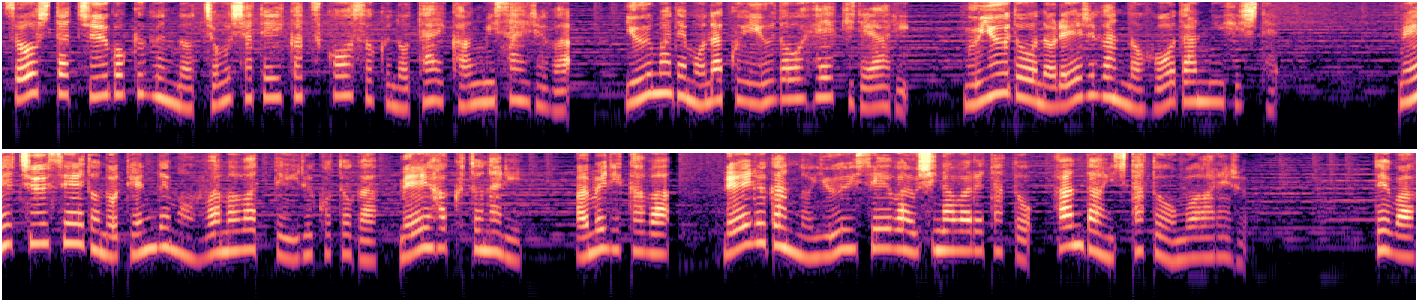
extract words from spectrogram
そうした中国軍の長射程かつ高速の対艦ミサイルは、言うまでもなく誘導兵器であり、無誘導のレールガンの砲弾に比して、命中精度の点でも上回っていることが明白となり、アメリカはレールガンの優位性は失われたと判断したと思われる。では、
